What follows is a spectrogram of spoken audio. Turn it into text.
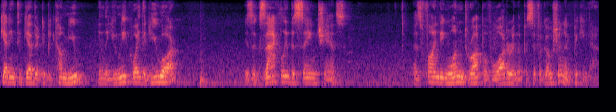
getting together to become you in the unique way that you are is exactly the same chance as finding one drop of water in the Pacific Ocean and picking it out.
